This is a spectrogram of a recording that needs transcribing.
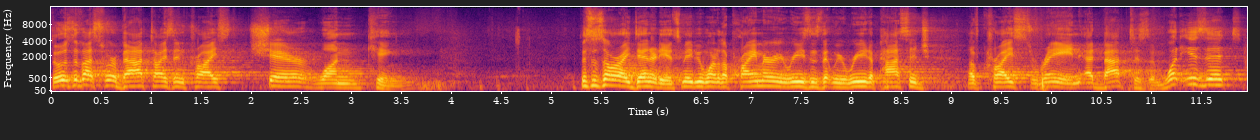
those of us who are baptized in Christ share one king. This is our identity. It's maybe one of the primary reasons that we read a passage of Christ's reign at baptism. What is it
